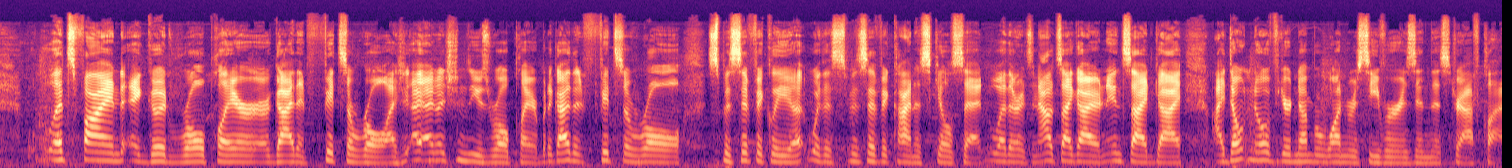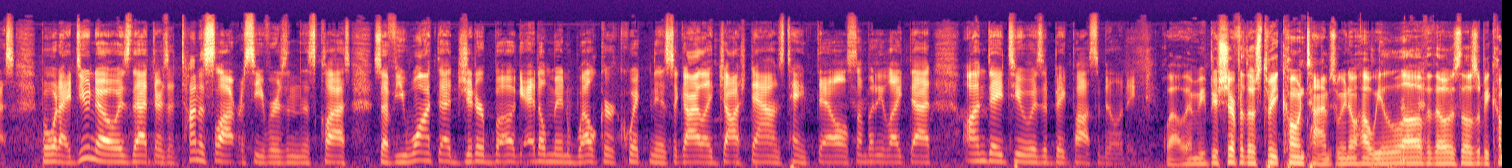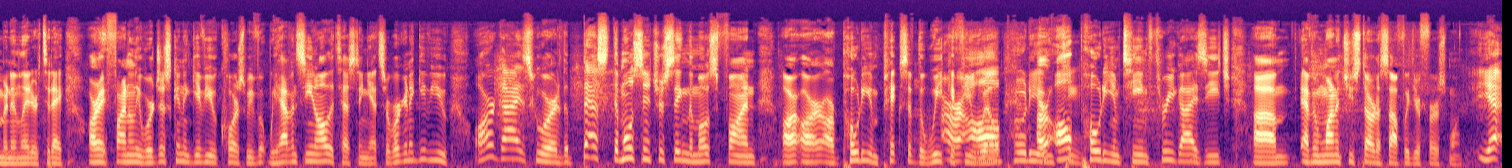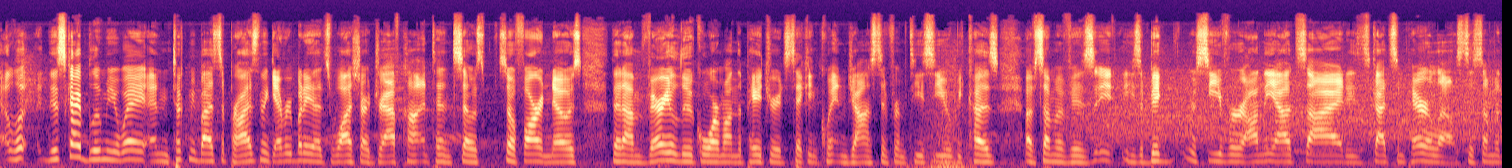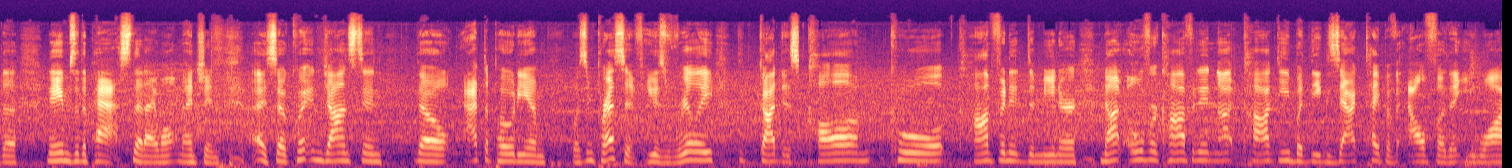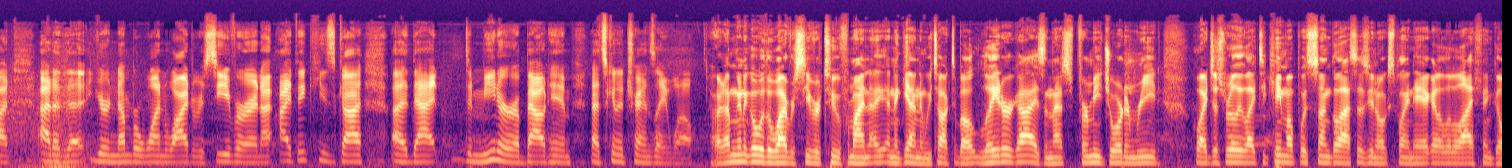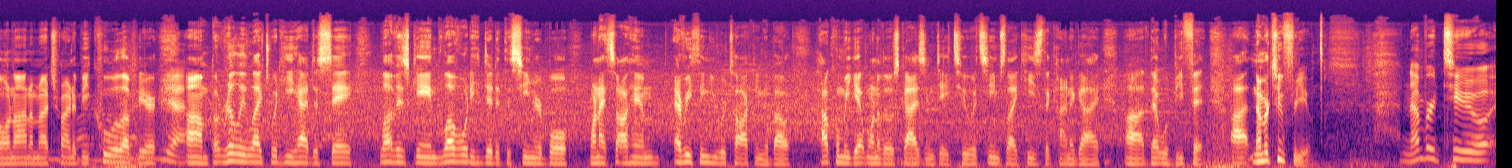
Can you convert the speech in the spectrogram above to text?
let's find a good role player or a guy that fits a role. I, sh- I, I, shouldn't use role player, but a guy that fits a role specifically uh, with a specific kind of skill set, whether it's an outside guy or an inside guy. I don't know if your number one receiver is in this draft class, but what I do know is that there's a ton of slot receivers in this class. So if you want that jitterbug, Edelman, Welker quickness, a guy like Josh Downs, Tank Dell, somebody like that on day two is a big possibility. Well, and be sure for those three cone times. We know how we love those. Those will be coming in later today. All right, finally, we're just going to give you, of course, we've, we haven't seen all the testing yet, so we're going to give you our guys who are the best, the most interesting, the most fun, our, our, our podium picks of the week, our if you will. Podium our all podium team, three guys each. Um, Evan, why don't you start us off with your first one? Yeah, look, this guy blew me away and took me by surprise. I think everybody that's watched our draft content so so far knows that I'm very lukewarm on the Patriots taking Quentin Johnston from TCU because of some of his. He's a big receiver on the outside. He's got some parallels to some of the names of the past that I won't mention. Uh, so Quentin Johnston, though, at the podium was impressive. He was really got this calm, cool, confident demeanor, not overconfident, not cocky, but the exact type of alpha that you want out of the, your number one wide receiver. And I, I think he's got uh, that demeanor about him that's going to translate well. All right, I'm going to go with the wide receiver too for mine. And again, we talked about later guys, and that's for me Jayden Reed, who I just really liked. He came up with sunglasses, you know, explain, hey, I got a little eye thing going on. I'm not trying to be cool up here. Yeah. Um, but really liked what he had to say. Love his game. Love what he did at the Senior Bowl. When I saw him, everything you were talking about. How can we get one of those guys in day two? It seems like he's the kind of guy uh, that would be fit. Uh, number two for you. Number two,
